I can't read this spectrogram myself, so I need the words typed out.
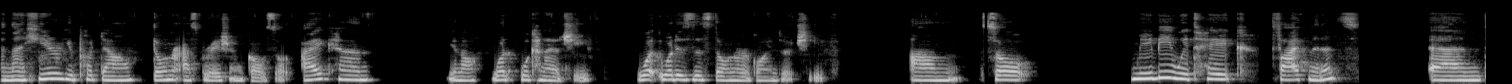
and then here you put down donor aspiration goals. So I can, you know, what, what can I achieve? What, what is this donor going to achieve? Um, so maybe we take five minutes and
